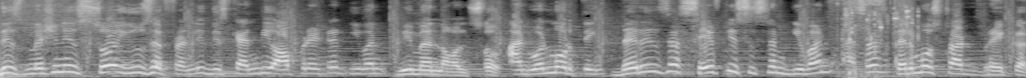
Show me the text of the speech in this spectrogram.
This machine is so user friendly, this can be operated even women also. And one more thing, there is a safety system given as a thermostat breaker.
